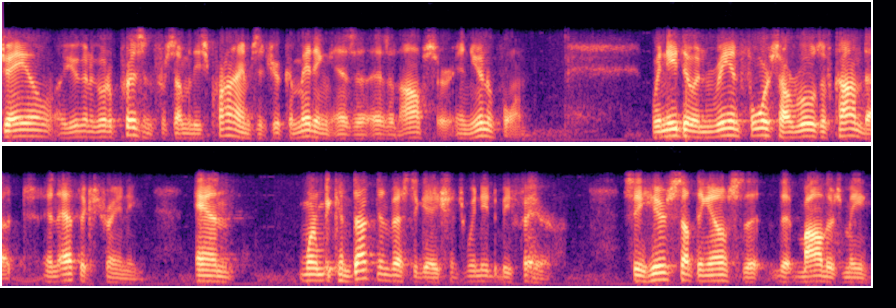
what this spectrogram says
jail, or you're going to go to prison for some of these crimes that you're committing as a, as an officer in uniform. We need to reinforce our rules of conduct and ethics training. And when we conduct investigations, we need to be fair. See, here's something else that, that bothers me.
